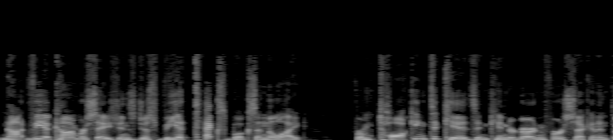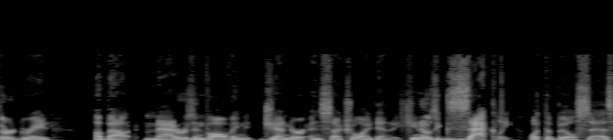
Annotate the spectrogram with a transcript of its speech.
not via conversations, just via textbooks and the like, from talking to kids in kindergarten, first, second, and third grade about matters involving gender and sexual identity. She knows exactly what the bill says.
